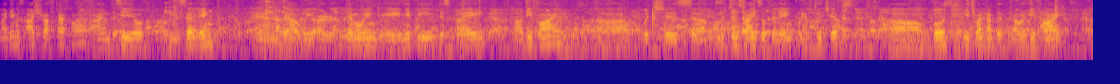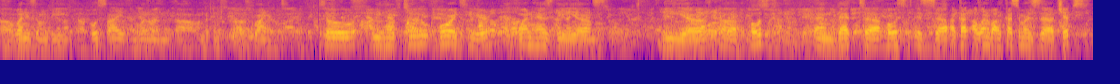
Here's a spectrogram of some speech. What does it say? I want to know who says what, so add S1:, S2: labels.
S1: My name is Ashraf Takla. I am the CEO of, of Inc. And uh, we are demoing a MIPI display uh, D-PHY, uh, which is uh, on two sides of the link. We have two chips. Uh, both, each one have the, our D-PHY. Uh, one is on the host side and one on, on the client. So we have two boards here. One has the um, the uh, uh, host, and that uh, host is a one of our customers' chips,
